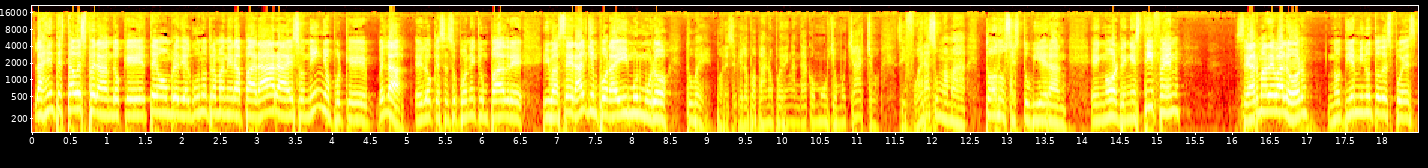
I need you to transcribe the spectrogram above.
La gente estaba esperando que este hombre de alguna otra manera parara a esos niños porque, ¿verdad? Es lo que se supone que un padre iba a hacer. Alguien por ahí murmuró, tú ves, por eso es que los papás no pueden andar con muchos muchachos. Si fuera su mamá, todos estuvieran en orden. Stephen se arma de valor, unos 10 minutos después,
